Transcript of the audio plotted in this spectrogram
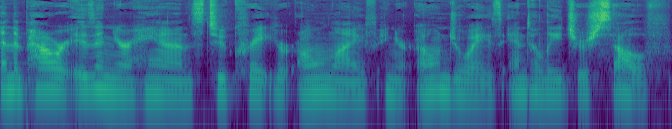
And the power is in your hands to create your own life and your own joys and to lead yourself.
